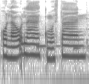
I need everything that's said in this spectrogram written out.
Hola, hola, ¿cómo están?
